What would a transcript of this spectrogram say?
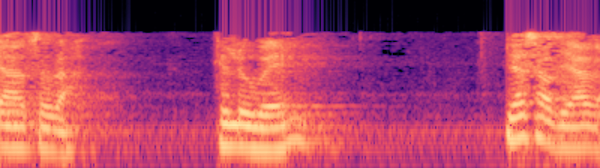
ရားဆိုတာဒီလိုပဲမြတ်စွာဘုရားက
